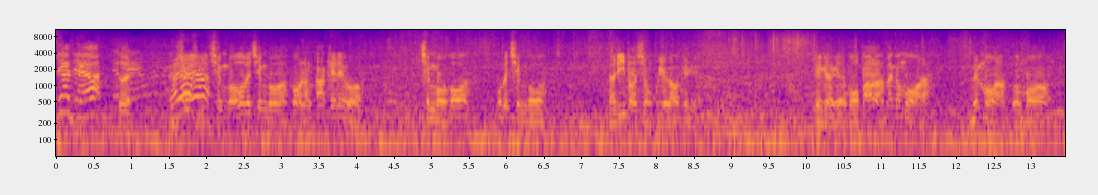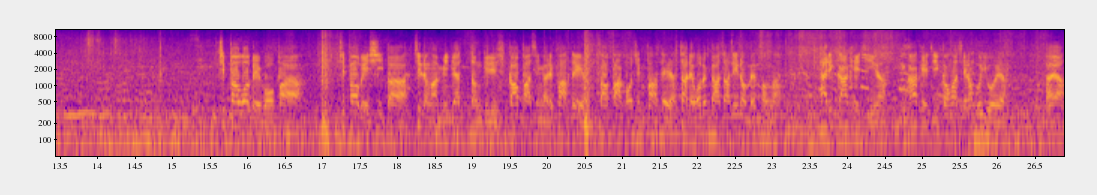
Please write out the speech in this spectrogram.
廖姐啊，对，来来来，千五我要千五啊，看有人加起来无？千五块啊，我要千五啊。来，你包上贵的，我给给。给给给，五包啦，莫讲毛啦，免毛啊，无毛。这包我卖五百啊，这包卖四百啊，这两项物件当起九百先甲你拍底啊，九百块先拍底啦。等下我要加三你拢免问啊，害你加客钱啊，唔加客钱讲啊，这拢废话啊。来啊，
